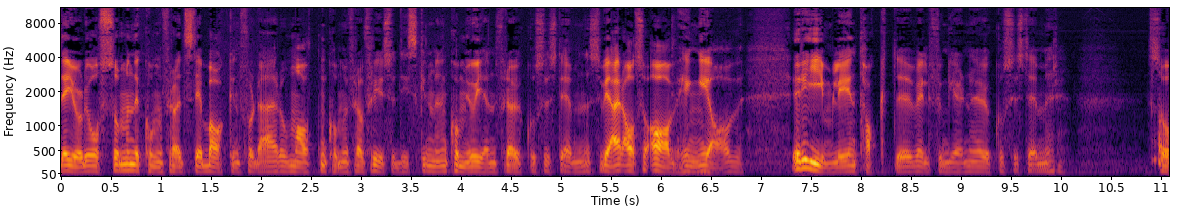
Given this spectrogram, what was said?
Det gjør det jo også, men det kommer fra et sted bakenfor der. Og maten kommer fra frysedisken, men den kommer jo igjen fra økosystemene. Så vi er altså avhengig av rimelig intakte, velfungerende økosystemer. Så,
